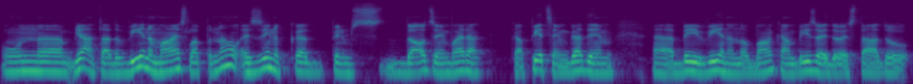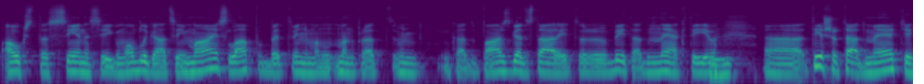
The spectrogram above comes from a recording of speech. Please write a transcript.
Un, jā, tāda viena mājaslapa mājaslapa nav. Es zinu, ka pirms daudziem vairāk kā pieciem gadiem bija viena no bankām, bija izveidojusi tādu augstas ienesīguma obligāciju mājaslapu, bet viņa, man, manuprāt, viņa kādu pāris gadus tā arī bija tāda neaktīva. Mm -hmm. Tieši ar tādu mērķi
